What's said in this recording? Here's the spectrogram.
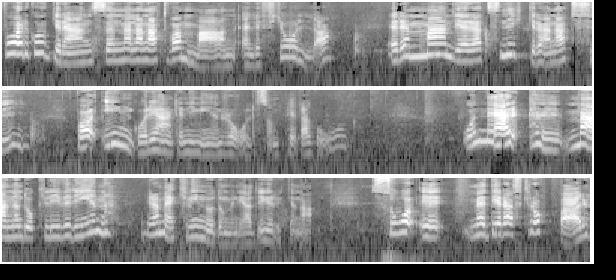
Var går gränsen mellan att vara man eller fjolla? Är det manligare att snickra än att sy? Vad ingår egentligen i min roll som pedagog? Och när männen då kliver in i de här kvinnodominerade yrkena så eh, med deras kroppar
